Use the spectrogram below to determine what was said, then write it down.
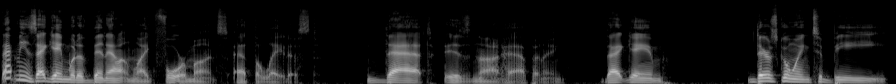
that means that game would have been out in like four months at the latest. That is not happening. That game, there's going to be,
